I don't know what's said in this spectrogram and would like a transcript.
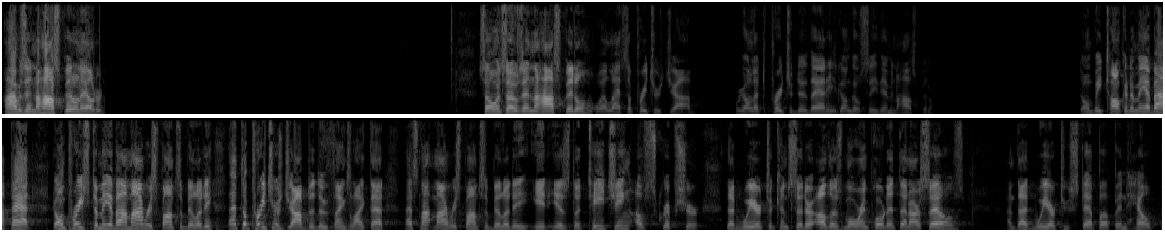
I was in the hospital and elder. So and so's in the hospital. Well, that's the preacher's job. We're going to let the preacher do that. He's going to go see them in the hospital. Don't be talking to me about that. Don't preach to me about my responsibility. That's a preacher's job to do things like that. That's not my responsibility. It is the teaching of Scripture that we are to consider others more important than ourselves and that we are to step up and help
